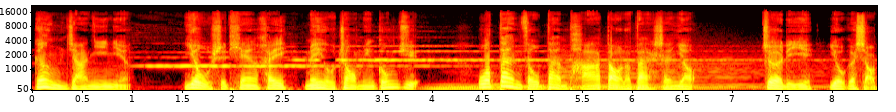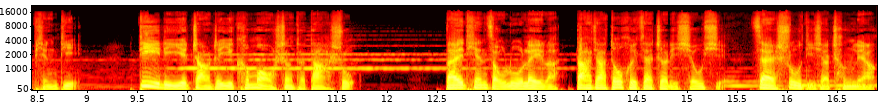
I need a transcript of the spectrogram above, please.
更加泥泞，又是天黑，没有照明工具，我半走半爬到了半山腰。这里有个小平地，地里长着一棵茂盛的大树。白天走路累了，大家都会在这里休息，在树底下乘凉。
